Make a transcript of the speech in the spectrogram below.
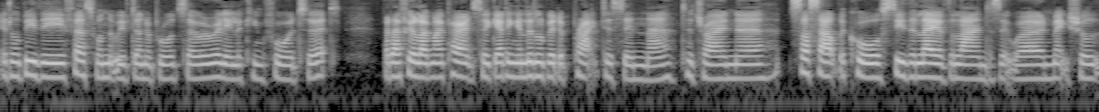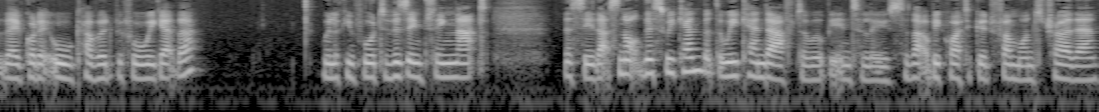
It'll be the first one that we've done abroad, so we're really looking forward to it. But I feel like my parents are getting a little bit of practice in there to try and uh, suss out the course, see the lay of the land, as it were, and make sure that they've got it all covered before we get there. We're looking forward to visiting that. Let's see, that's not this weekend, but the weekend after we'll be in Toulouse, so that'll be quite a good fun one to try there.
